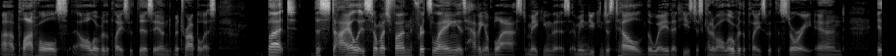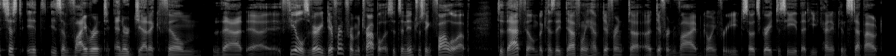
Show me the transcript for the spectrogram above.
uh, plot holes all over the place with this and Metropolis, but the style is so much fun. Fritz Lang is having a blast making this. I mean, you can just tell the way that he's just kind of all over the place with the story and it's just it is a vibrant, energetic film that uh, feels very different from Metropolis. It's an interesting follow up to that film because they definitely have different uh, a different vibe going for each. So it's great to see that he kind of can step out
